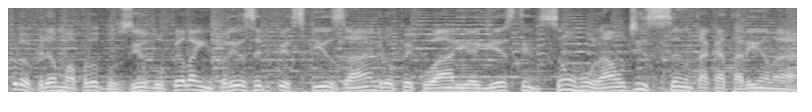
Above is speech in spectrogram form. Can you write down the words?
Programa produzido pela Empresa de Pesquisa Agropecuária e Extensão Rural de Santa Catarina.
